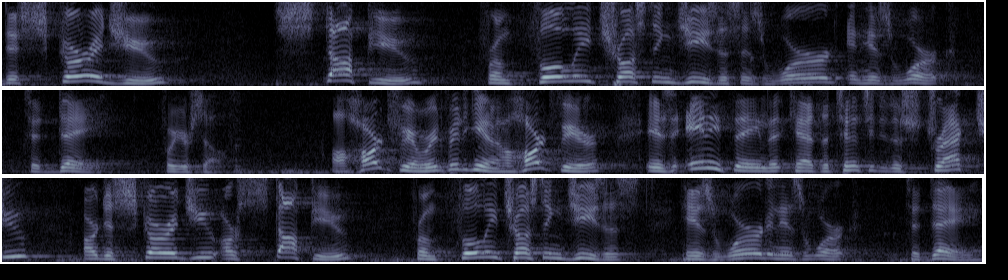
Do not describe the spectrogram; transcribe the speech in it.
discourage you, stop you from fully trusting Jesus' word and his work today for yourself. A heart fear, I'm going to repeat again. A heart fear is anything that has a tendency to distract you or discourage you or stop you from fully trusting Jesus, His Word, and His work today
